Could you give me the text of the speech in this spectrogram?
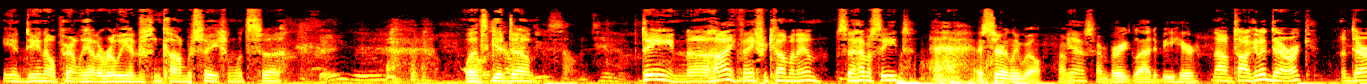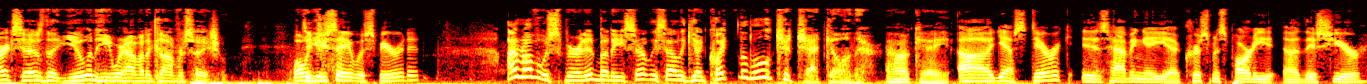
He and Dino apparently had a really interesting conversation. Let's, uh, let's get down. Dean, uh, hi, thanks for coming in. So have a seat. I certainly will. I'm, Yes. I'm very glad to be here. Now I'm talking to Derek, and Derek says that you and he were having a conversation. What Did you say it was spirited? I don't know if it was spirited, but he certainly sounded like he had quite the little chit-chat going there. Okay. Uh, yes, Derek is having a uh, Christmas party uh, this year.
